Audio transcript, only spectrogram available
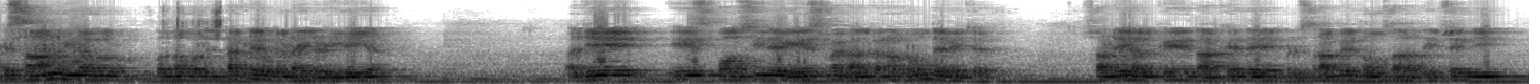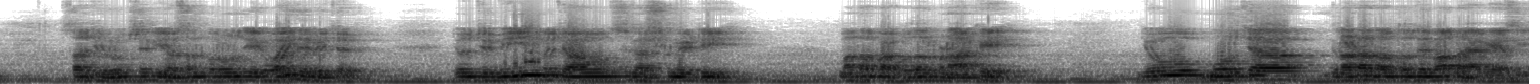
ਕਿਸਾਨ ਵੀਰਾਂ ਵੱਲੋਂ ਬੜੀ ਤਕੜੇ ਹੋ ਕੇ ਲੜਾਈ ਲੜੀ ਗਈ ਆ। ਅਜੇ ਇਸ ਪਾਲਿਸੀ ਦੇ ਅਗੇਂਸਟ ਮੈਂ ਗੱਲ ਕਰਾਂ ਵਿਰੋਧ ਦੇ ਵਿੱਚ, ਸਾਡੇ ਹਲਕੇ ਦਾਖੇ ਦੇ ਪਿੰਡ ਸਰਾਭੇ ਤੋਂ ਸਰ ਹਰਦੀਪ ਸਿੰਘ ਜੀ, ਸਰ ਜਗਰੂਪ ਸਿੰਘ ਜੀ ਹਸਨਪੁਰ ਉਹਨਾਂ ਦੀ ਅਗਵਾਈ ਦੇ ਵਿੱਚ, ਜੋ ਜ਼ਮੀਨ ਬਚਾਓ ਸੰਘਰਸ਼ ਕਮੇਟੀ ਮਾਤਾ ਭਾਗੋ ਦਲ ਬਣਾ ਕੇ ਜੋ ਮੋਰਚਾ ਗਰਾੜਾ ਦਫ਼ਤਰ ਦੇ ਬਾਹਰ ਲਾਇਆ ਗਿਆ ਸੀ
